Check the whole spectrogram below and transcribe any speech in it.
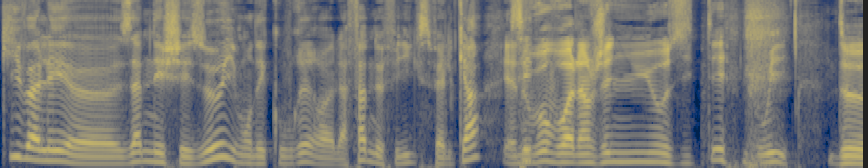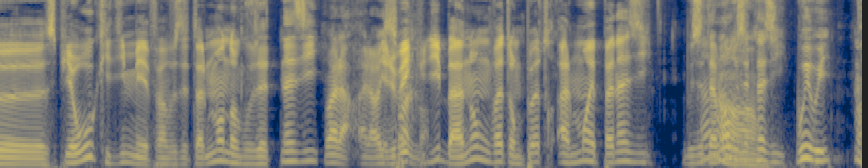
qui va les euh, amener chez eux. Ils vont découvrir euh, la femme de Félix, Felka. Et à nouveau, on voit l'ingéniosité Oui, de Spirou qui dit Mais enfin, vous êtes allemand donc vous êtes nazi. voilà. Alors, Et ils le sont mec allemands. lui dit Bah non, en fait, on peut être allemand et pas nazi. Vous êtes Ah. allemand, vous êtes nazi. Oui, oui.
